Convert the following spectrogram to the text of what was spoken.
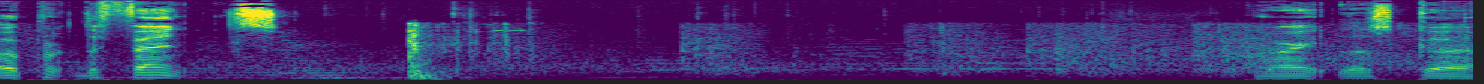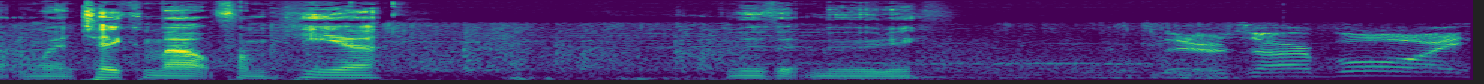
Up the fence. Alright, let's go. I'm gonna take him out from here. Move it, Moody. There's our boy.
